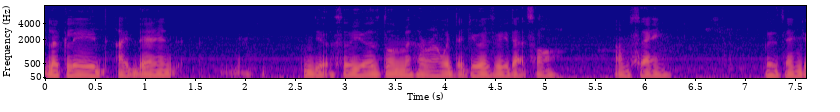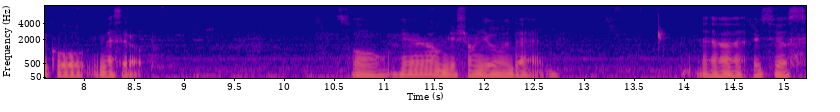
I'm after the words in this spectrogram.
luckily I didn't. So you just don't mess around with the USB, that's all I'm saying. Because then you could mess it up. So here I'm just showing you that uh, it's just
